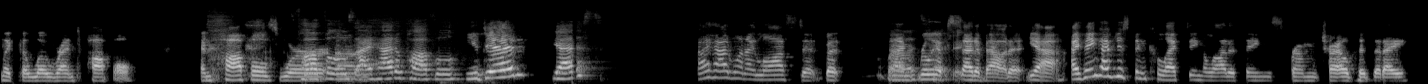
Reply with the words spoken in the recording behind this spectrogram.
like a low rent popple," and popples were. Popples. um, I had a popple. you did? Yes. I had one. I lost it, but Wow, I'm really tragic. upset about it. Yeah. I think I've just been collecting a lot of things from childhood that I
